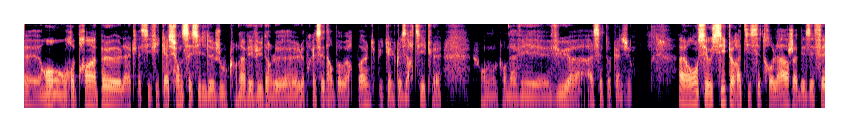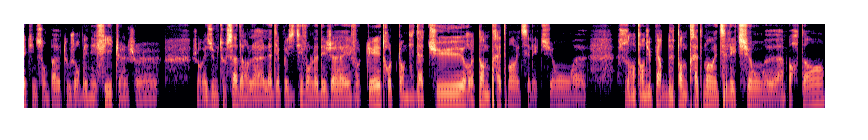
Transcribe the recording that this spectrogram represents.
on, reprend un peu la classification de Cécile Dejoux qu'on avait vu dans le, précédent PowerPoint, depuis quelques articles qu'on avait vus à, cette occasion. Alors, on sait aussi que ratisser trop large a des effets qui ne sont pas toujours bénéfiques. Hein. Je, je résume tout ça dans la, diapositive, on l'a déjà évoqué, trop de candidatures, temps de traitement et de sélection, euh, sous-entendu perte de temps de traitement et de sélection euh, important,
